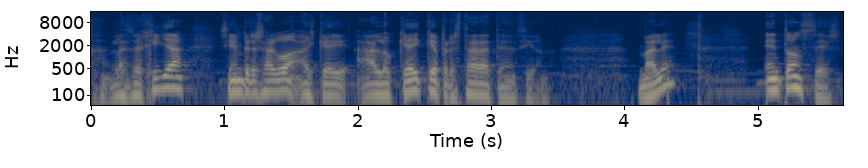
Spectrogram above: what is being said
La cejilla siempre es algo al que, a lo que hay que prestar atención. ¿Vale? Entonces,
